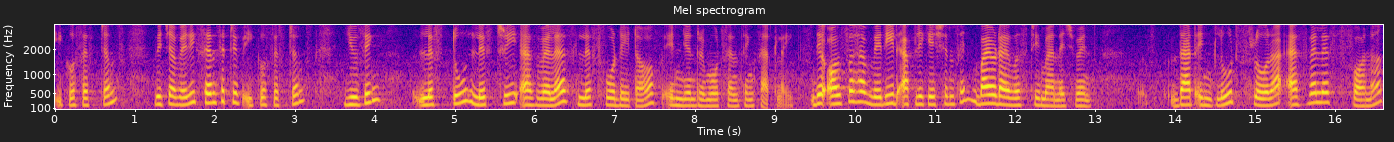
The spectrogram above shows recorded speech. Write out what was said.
ecosystems which are very sensitive ecosystems using LISS 2, LISS 3 as well as LISS 4 data of Indian remote sensing satellites. They also have varied applications in biodiversity management that includes flora as well as fauna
